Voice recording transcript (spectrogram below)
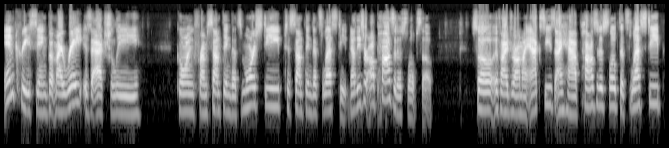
increasing, but my rate is actually going from something that's more steep to something that's less steep. Now these are all positive slopes though. So if I draw my axes, I have positive slope that's less steep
